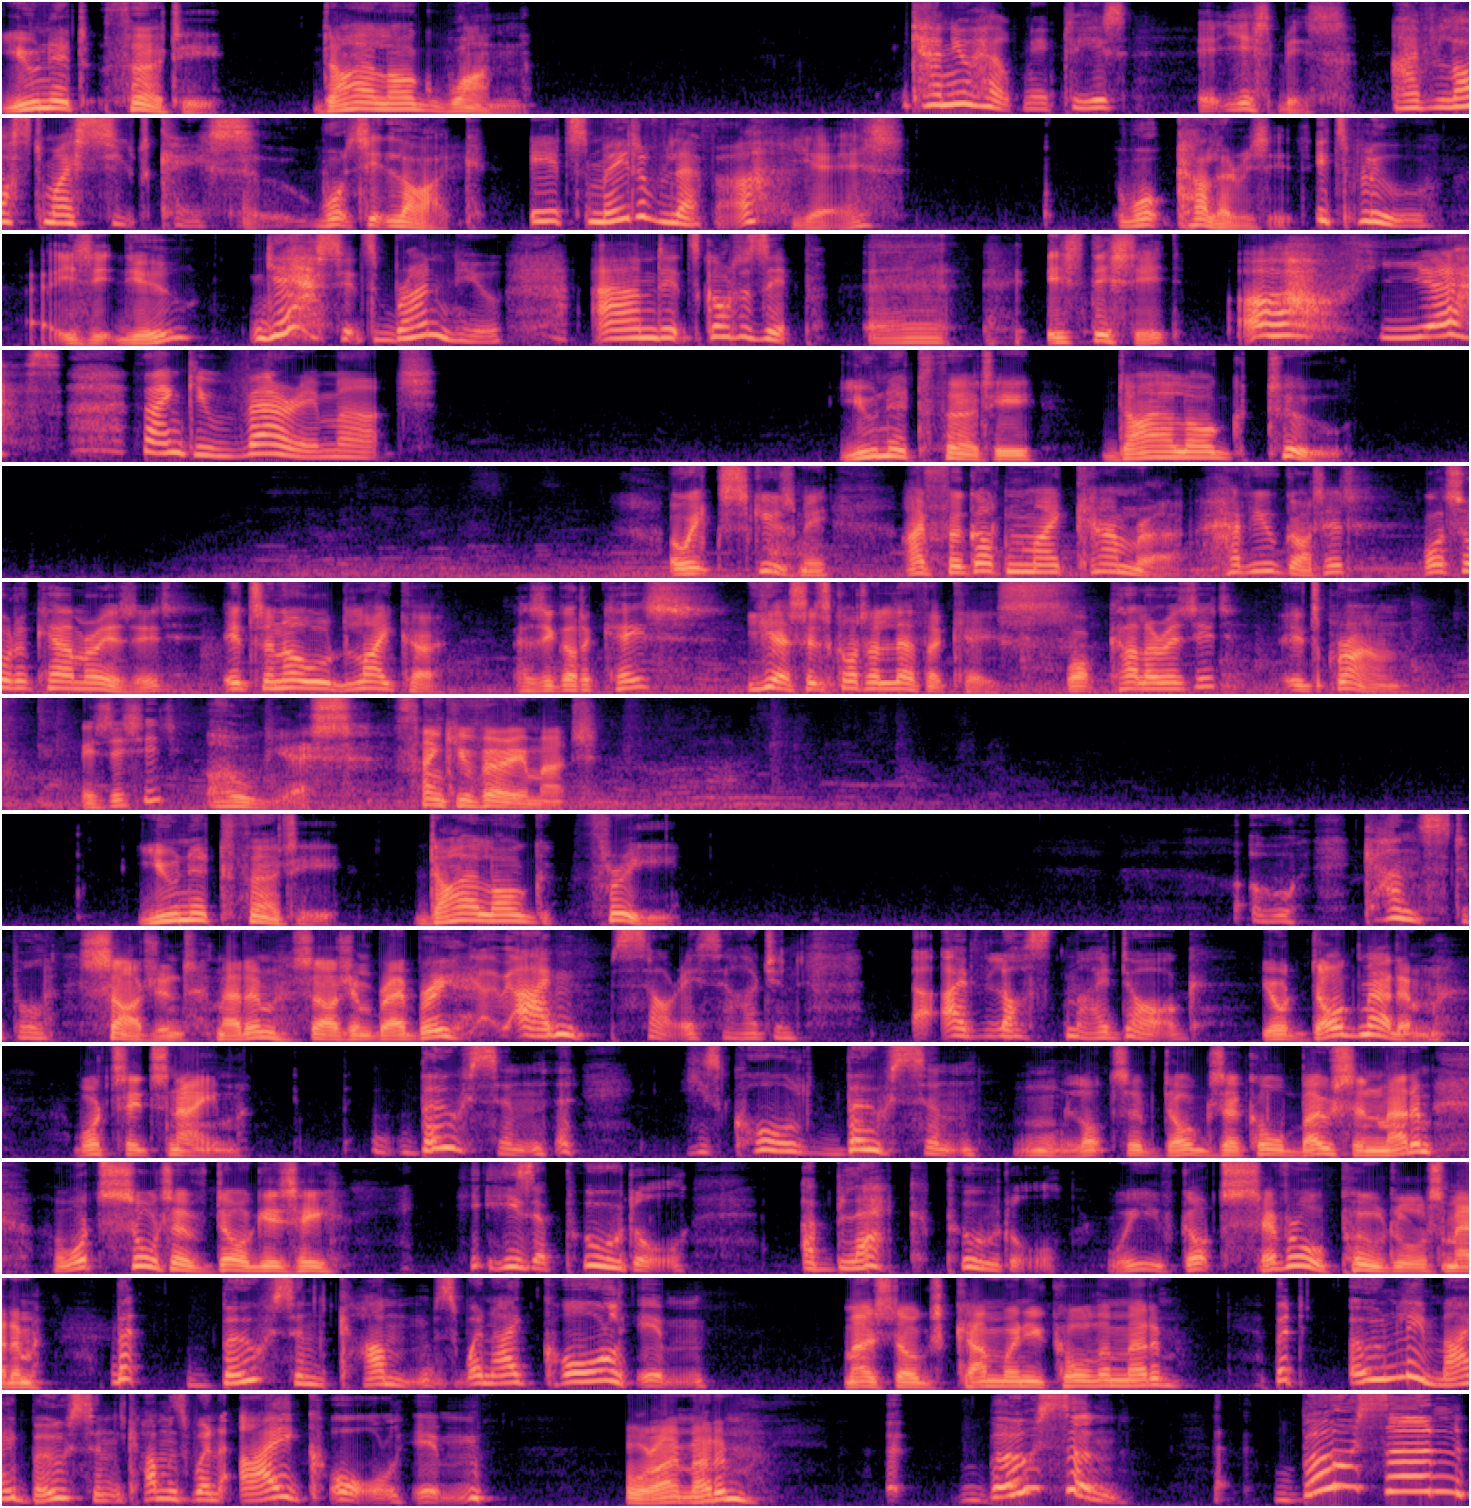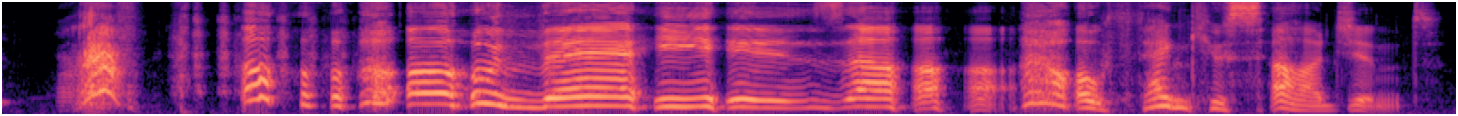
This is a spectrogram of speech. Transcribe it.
Unit 30. Dialogue 1. Can you help me, please? Uh, yes, miss. I've lost my suitcase. What's it like? It's made of leather. Yes. What colour is it? It's blue. Uh, Is it new? Yes, it's brand new. And it's got a zip. Uh, is this it? Oh, yes. Thank you very much. Unit 30. Dialogue 2. Oh, excuse me. I've forgotten my camera. Have you got it? What sort of camera is it? It's an old Leica. Has it got a case? Yes, it's got a leather case. What colour is it? It's brown. Is this it? Oh, yes. Thank you very much. Unit 30. Dialogue 3. Oh, Constable. Sergeant, madam. Sergeant Bradbury. I'm sorry, Sergeant. I've lost my dog. Your dog, madam. What's its name? Bosun. He's called Bosun. Mm, lots of dogs are called bosun, madam. What sort of dog is he? He- He's a poodle. A black poodle. We've got several poodles, madam. But Bosun comes when I call him. Most dogs come when you call them, madam. Only my Bosun comes when I call him. All right, madam. Bosun! Bosun! Oh, oh, there he is. Ah, ah, ah. Oh, thank you, Sergeant.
